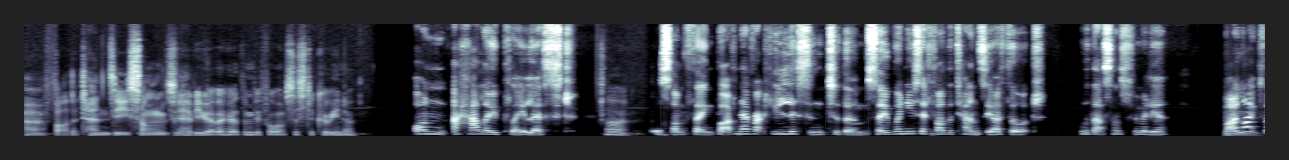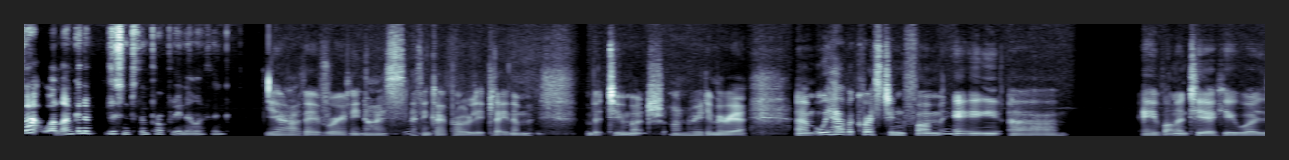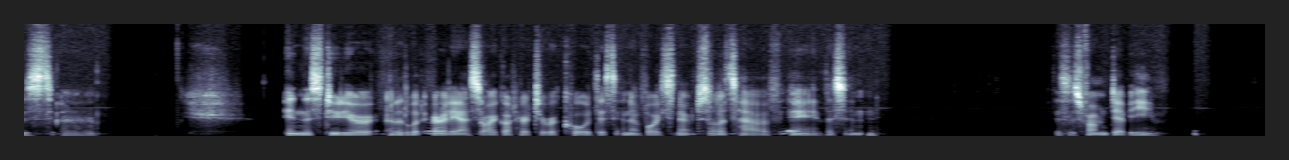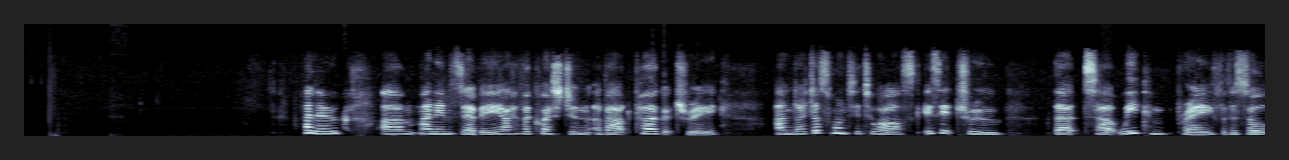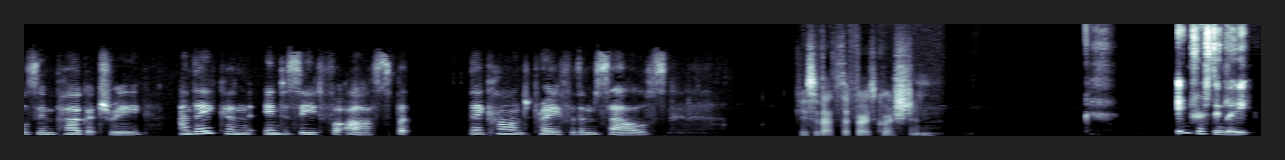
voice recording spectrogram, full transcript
uh, Father Tanzi songs. Have you ever heard them before, Sister Carina? On a Hallow playlist Oh, or something, but I've never actually listened to them. So when you said Father Tansy, I thought, well, that sounds familiar. But I Hmm. liked that one. I'm going to listen to them properly now. I think. Yeah, they're really nice. I think I probably play them a bit too much on Radio Maria. Um, we have a question from a uh, a volunteer who was uh, in the studio a little bit earlier, so I got her to record this in a voice note. So let's have a listen. This is from Debbie. Hello, um, my name's Debbie. I have a question about purgatory, and I just wanted to ask is it true that uh, we can pray for the souls in purgatory and they can intercede for us, but they can't pray for themselves? Okay, so that's the first question. Interestingly,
